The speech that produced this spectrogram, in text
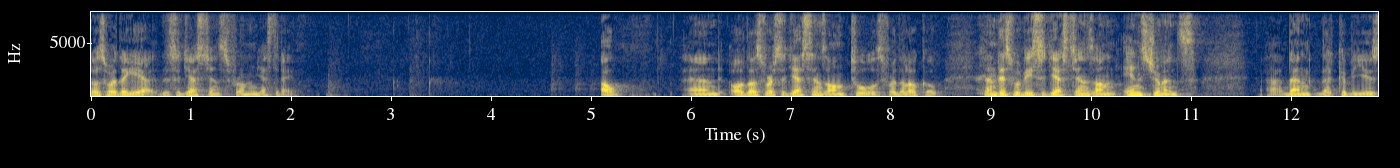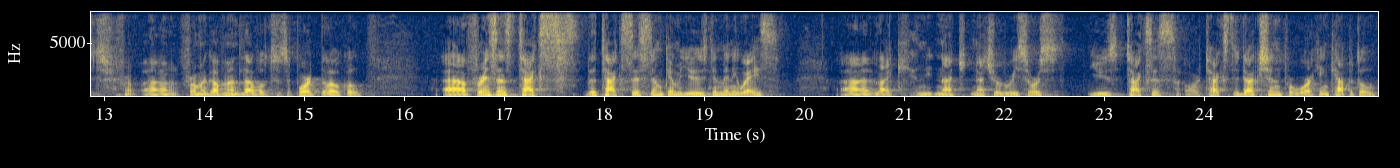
Those were the, uh, the suggestions from yesterday. Oh, and oh, those were suggestions on tools for the local then this would be suggestions on instruments uh, then that could be used from, uh, from a government level to support the local. Uh, for instance, tax, the tax system can be used in many ways, uh, like nat natural resource use taxes or tax deduction for working capital.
